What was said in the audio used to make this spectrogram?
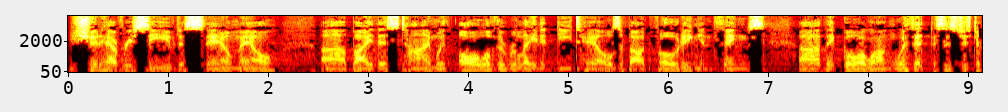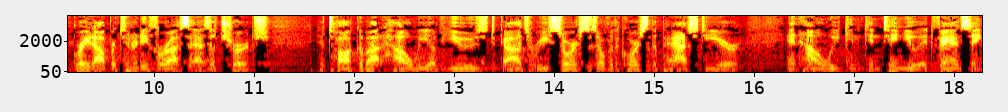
You should have received a snail mail uh, by this time with all of the related details about voting and things uh, that go along with it. This is just a great opportunity for us as a church to talk about how we have used God's resources over the course of the past year and how we can continue advancing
